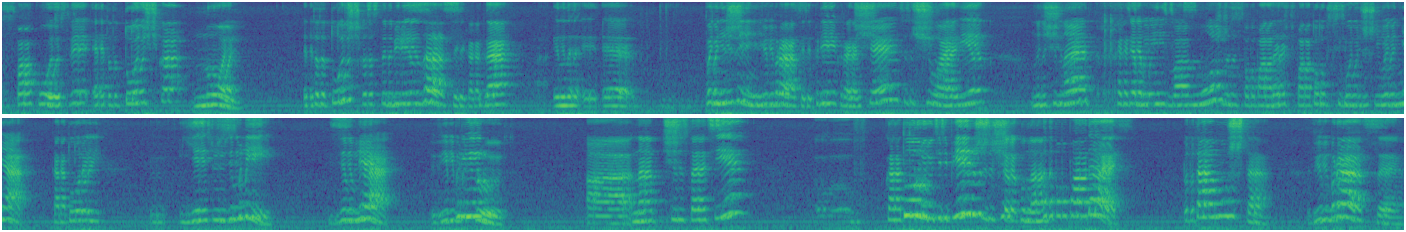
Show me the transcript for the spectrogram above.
спокойствие, это точка ноль, это точка стабилизации, когда э, э, понижение вибрации прекращается, человек начинает хотя бы иметь возможность попадать в поток сегодняшнего дня, который есть у Земли. Земля вибрирует а, на частоте, в которую теперь уже человеку надо попадать, потому что вибрация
